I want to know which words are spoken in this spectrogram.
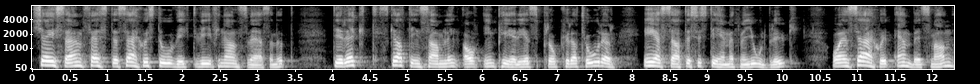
Kejsaren fäste särskilt stor vikt vid finansväsendet. Direkt skatteinsamling av imperiets prokuratorer ersatte systemet med jordbruk och en särskild ämbetsman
